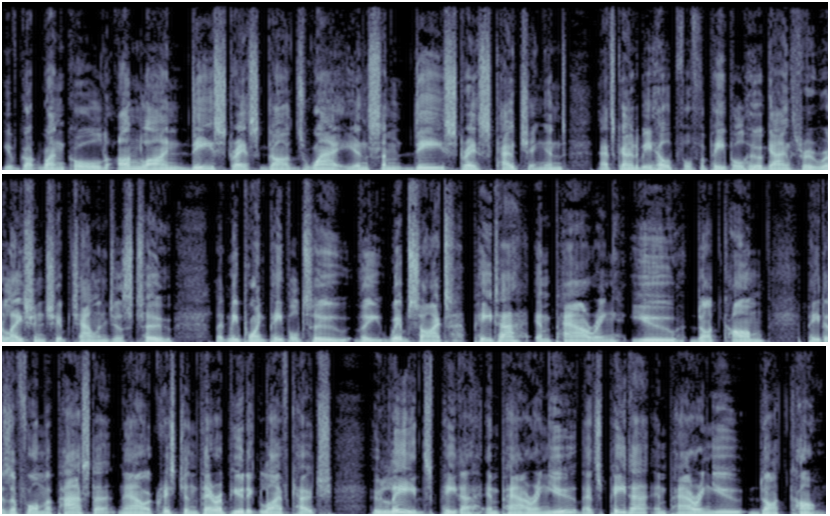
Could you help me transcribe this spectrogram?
you've got one called Online De Stress God's Way and some de stress coaching. And that's going to be helpful for people who are going through relationship challenges too. Let me point people to the website, petraempoweringyou.com. Petra's a former pastor, now a Christian therapeutic life coach who leads Petra Empowering You. That's petraempoweringyou.com.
